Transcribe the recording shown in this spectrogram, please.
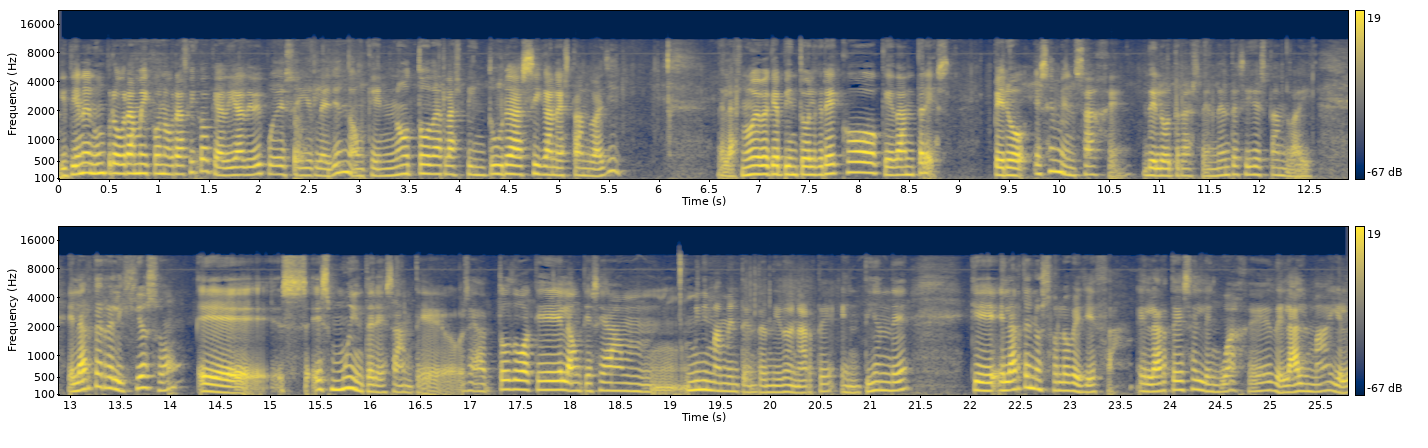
Y tienen un programa iconográfico que a día de hoy puedes seguir leyendo, aunque no todas las pinturas sigan estando allí. De las nueve que pintó el Greco, quedan tres pero ese mensaje de lo trascendente sigue estando ahí. El arte religioso eh, es, muy interesante, o sea, todo aquel, aunque sea mm, mínimamente entendido en arte, entiende que el arte no es solo belleza, el arte es el lenguaje del alma y el,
